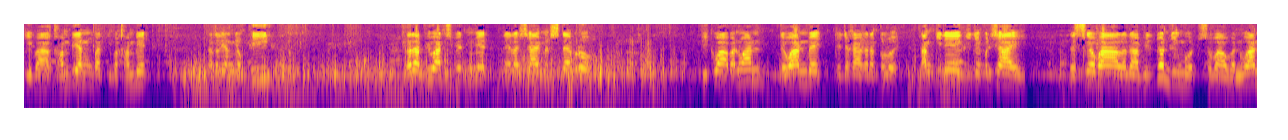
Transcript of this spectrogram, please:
ki ba kambiang bat ki ba kambet. Nakal yang jong pi lara piwan sibit mit ne la syai men step ru. Pikwa banwan dewan be ke jaka kadang keluy. Tangkine ki jeng persai Terus ngau bah lada pidon jing mut sebab wan wan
